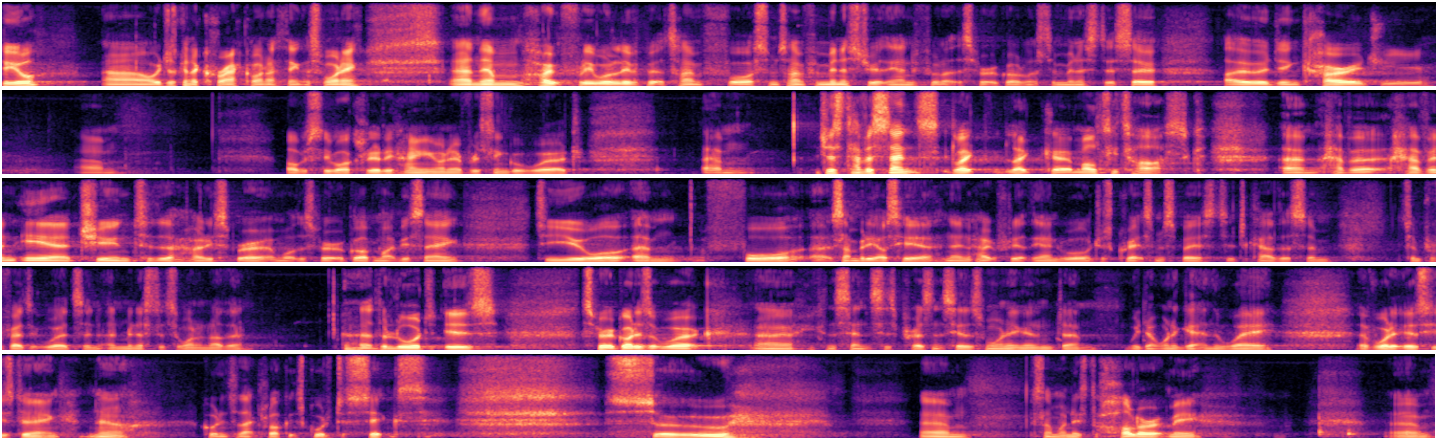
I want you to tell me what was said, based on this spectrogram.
you. Uh, we're just going to crack on, I think, this morning. And then hopefully we'll leave a bit of time for some time for ministry at the end. I feel like the Spirit of God wants to minister. So I would encourage you, um, obviously, while clearly hanging on every single word, um, just have a sense, like, like uh, multitask. Um, have, a, have an ear tuned to the Holy Spirit and what the Spirit of God might be saying to you or um, for uh, somebody else here. And then hopefully at the end we'll just create some space to, to gather some, some prophetic words and, and minister to one another. Uh, the Lord is, Spirit of God is at work. Uh, you can sense His presence here this morning, and um, we don't want to get in the way of what it is He's doing. Now, according to that clock, it's quarter to six. So, um, someone needs to holler at me. Um,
